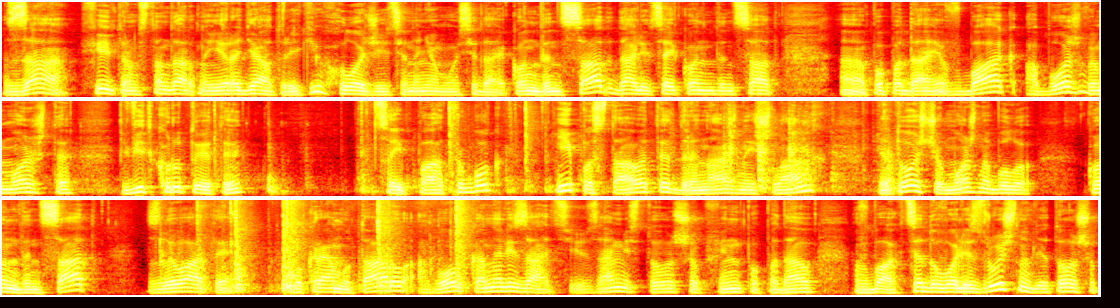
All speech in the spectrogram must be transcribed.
За фільтром стандартно є радіатор, який охолоджується, на ньому осідає конденсат. Далі цей конденсат е, попадає в бак, або ж ви можете відкрутити цей патрубок і поставити дренажний шланг для того, щоб можна було конденсат зливати в окрему тару або в каналізацію, замість того, щоб він попадав в бак. Це доволі зручно для того, щоб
